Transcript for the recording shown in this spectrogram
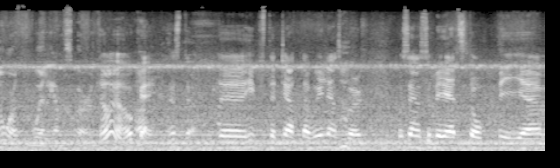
North Williamsburg. Ja, ja, okej. Just det. Det hipstertäta Williamsburg. Och sen så blir det ett stopp i, eh,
